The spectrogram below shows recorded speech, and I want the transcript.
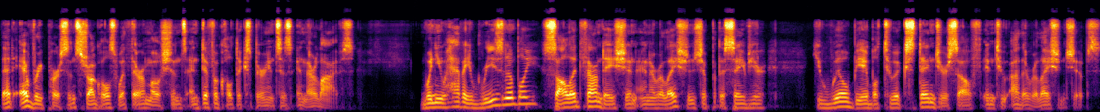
that every person struggles with their emotions and difficult experiences in their lives. When you have a reasonably solid foundation and a relationship with the Savior, you will be able to extend yourself into other relationships.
